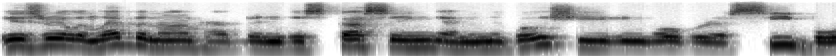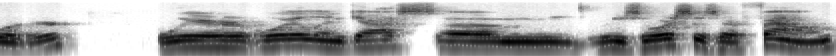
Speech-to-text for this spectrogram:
Israel and Lebanon have been discussing and negotiating over a sea border where oil and gas um, resources are found.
